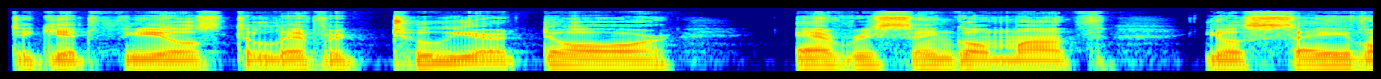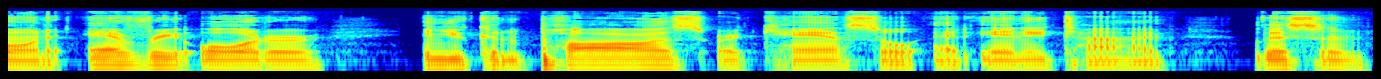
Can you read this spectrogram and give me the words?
to get Feals delivered to your door every single month. You'll save on every order and you can pause or cancel at any time. Listen,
